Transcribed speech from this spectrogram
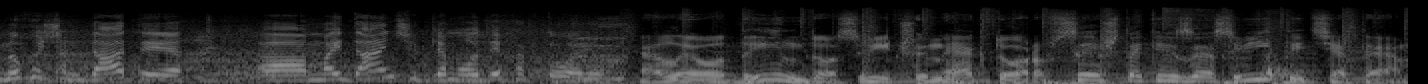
Ми хочемо дати е, майданчик для молодих акторів. Але один досвідчений актор все ж таки засвітиться там.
